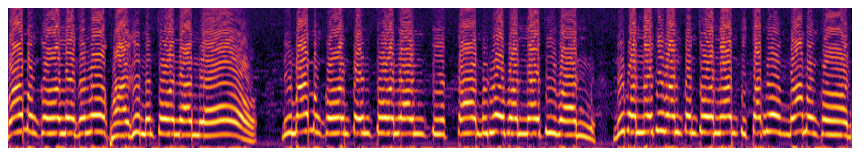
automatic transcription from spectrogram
ม้ามังกรเลยทั้งโลกผ่านขึ้นเป็นตัวนำแล้ว นี่ม้ามังกรเป็นตัวนำติดตามไปด้วยวันในที่วันนี่วันในที่วันเป็นตัวนำติดตามด้วยม้ามังกร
